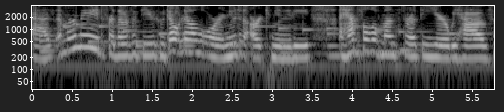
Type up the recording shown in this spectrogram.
as a mermaid. For those of you who don't know or are new to the art community, a handful of months throughout the year we have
